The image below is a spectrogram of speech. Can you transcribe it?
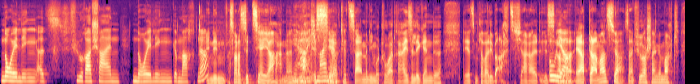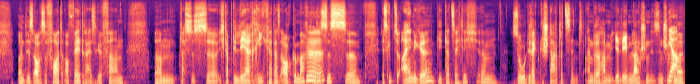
Neuling, als Führerschein Neuling gemacht, ne? In den, was war das, 70er Jahren, ne? Ja, Lang ist meine. her, Ted Simon, die Motorradreiselegende, der jetzt mittlerweile über 80 Jahre alt ist. Oh, ja. Aber er hat damals, ja, seinen Führerschein gemacht und ist auch sofort auf Weltreise gefahren. Ähm, das ist, äh, ich glaube, die Lea Rieck hat das auch gemacht. Ja. Also es ist, äh, es gibt so einige, die tatsächlich ähm, so direkt gestartet sind. Andere haben ihr Leben lang schon, sind schon ja. immer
